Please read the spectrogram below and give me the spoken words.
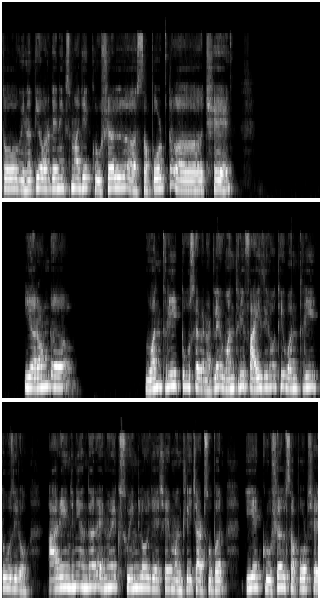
તો વિનતી ઓર્ગેનિક્સમાં જે ક્રુશલ સપોર્ટ છે, એ around one three two seven એટલે વન થ્રી ફાઇવ ઝીરોથી વન થ્રી ટુ ઝીરો આ રેન્જની અંદર એનો એક સ્વિંગ લો જે છે મંથલી ચાર્ટ્સ ઉપર એ એક ક્રુશિયલ સપોર્ટ છે.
